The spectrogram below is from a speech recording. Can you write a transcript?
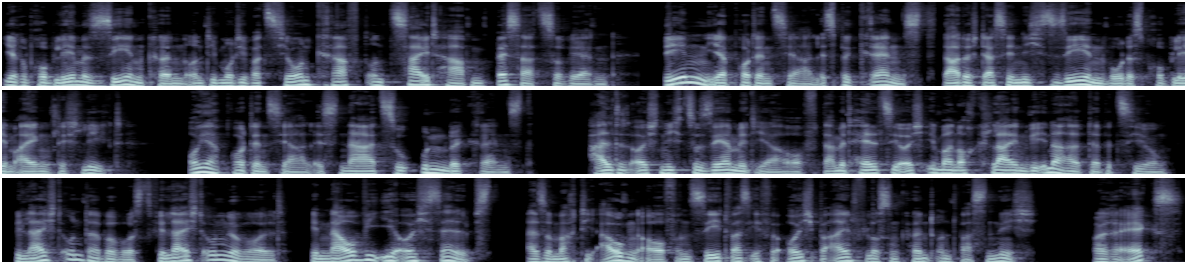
ihre Probleme sehen können und die Motivation, Kraft und Zeit haben, besser zu werden. Denen ihr Potenzial ist begrenzt, dadurch, dass sie nicht sehen, wo das Problem eigentlich liegt. Euer Potenzial ist nahezu unbegrenzt. Haltet euch nicht zu sehr mit ihr auf, damit hält sie euch immer noch klein wie innerhalb der Beziehung. Vielleicht unterbewusst, vielleicht ungewollt, genau wie ihr euch selbst. Also macht die Augen auf und seht, was ihr für euch beeinflussen könnt und was nicht. Eure Ex?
